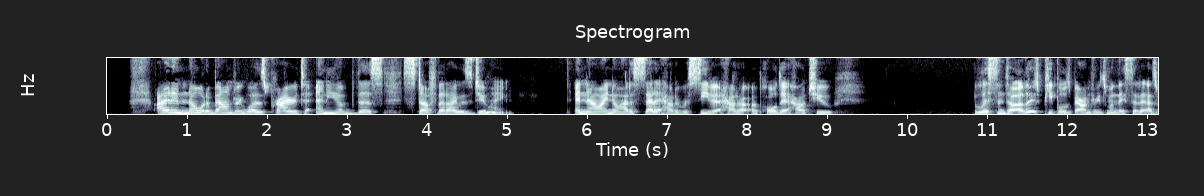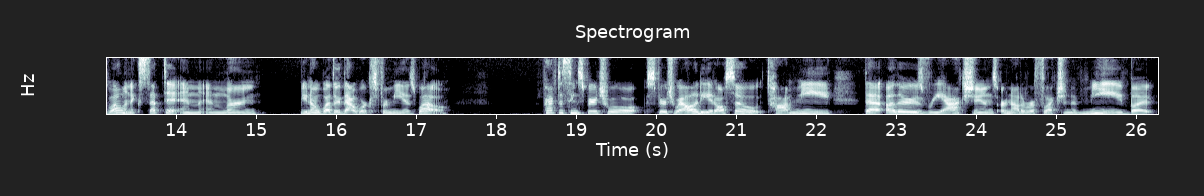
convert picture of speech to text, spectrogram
I didn't know what a boundary was prior to any of this stuff that I was doing. And now I know how to set it, how to receive it, how to uphold it, how to listen to other people's boundaries when they set it as well and accept it and and learn, you know, whether that works for me as well practicing spiritual spirituality, it also taught me that others' reactions are not a reflection of me, but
